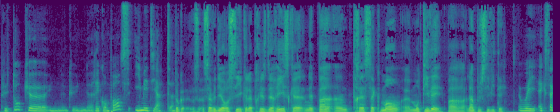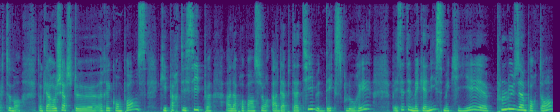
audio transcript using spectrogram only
plutôt qu'une récompense immédiate. Donc ça veut dire aussi que la prise de risque n'est pas intrinsèquement euh, motivée par l'impulsivité. Oui, exactement. Donc la recherche de récompense qui participe à la propension adaptative d'explorer, ben, c'est un mécanisme qui est plus important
